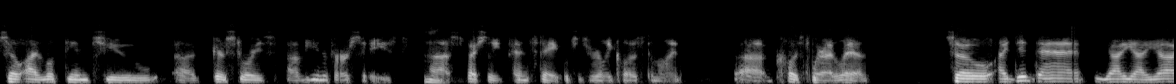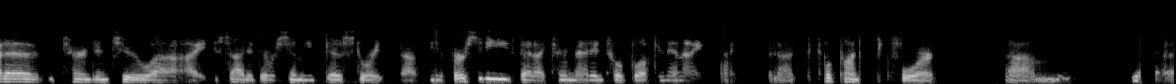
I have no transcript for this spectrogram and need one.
So I looked into uh, ghost stories of universities Hmm. uh, especially Penn State, which is really close to mine, uh, close to where I live. So I did that, yada yada yada. Turned into. Uh, I decided there were so many ghost stories about universities that I turned that into a book, and then I, I uh, took contract for um, uh,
